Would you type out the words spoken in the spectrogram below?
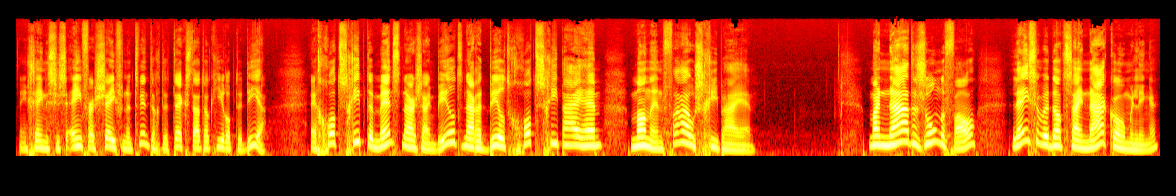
In Genesis 1, vers 27, de tekst staat ook hier op de dia. En God schiep de mens naar zijn beeld, naar het beeld God schiep hij hem, man en vrouw schiep hij hen. Maar na de zondeval lezen we dat zijn nakomelingen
